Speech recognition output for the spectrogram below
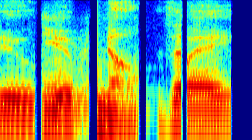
Do you know the way?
